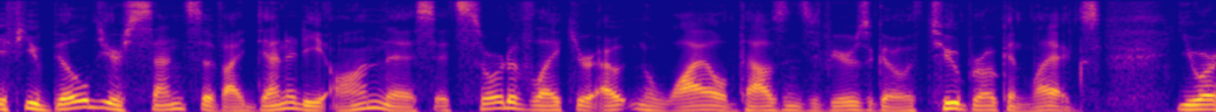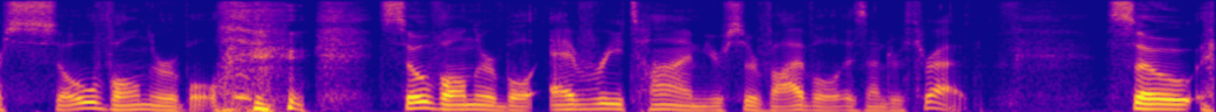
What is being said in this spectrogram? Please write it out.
if you build your sense of identity on this, it's sort of like you're out in the wild thousands of years ago with two broken legs. You are so vulnerable, so vulnerable every time your survival is under threat. So,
